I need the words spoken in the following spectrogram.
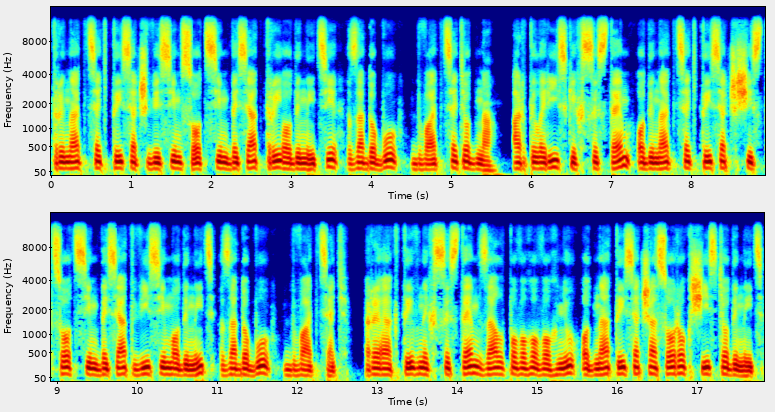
13873 одиниці за добу 21, артилерійських систем 11678 одиниць за добу 20, реактивних систем залпового вогню 1046 одиниць.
